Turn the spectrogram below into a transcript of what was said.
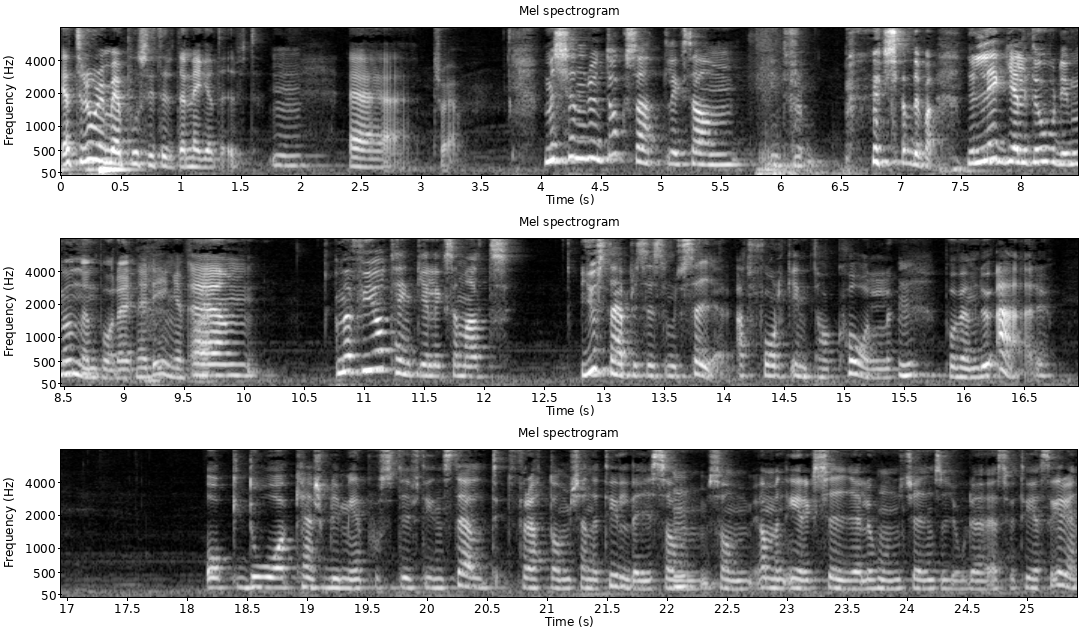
jag tror det är mer positivt än negativt. Mm. Eh, tror jag. Men känner du inte också att liksom, inte för jag kände bara, nu lägger jag lite ord i munnen på dig. Nej det är ingen fara. Ehm, men för jag tänker liksom att, just det här precis som du säger, att folk inte har koll Mm. på vem du är. Och då kanske blir mer positivt inställd för att de känner till dig som, Mm. som ja, men Eriks tjej eller hon tjejen som gjorde SVT-serien.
